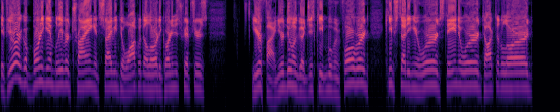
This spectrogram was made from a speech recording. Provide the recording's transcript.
if you're a born again believer trying and striving to walk with the Lord according to scriptures, you're fine. You're doing good. Just keep moving forward. Keep studying your word. Stay in the word. Talk to the Lord.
